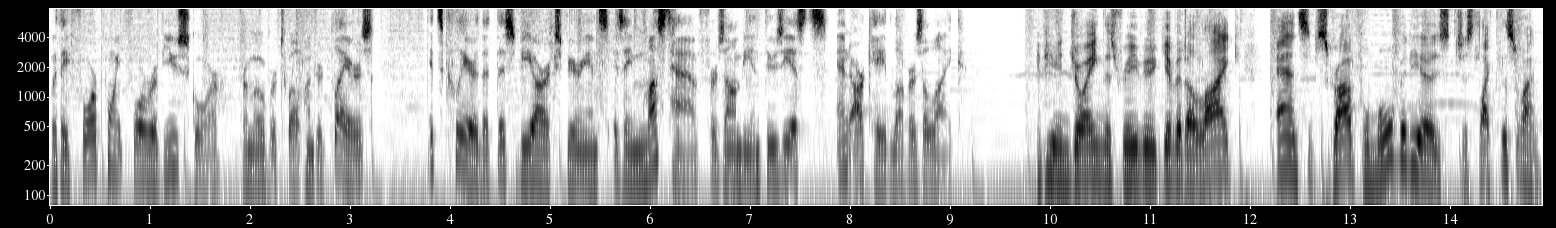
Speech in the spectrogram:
With a 4.4 review score from over 1,200 players, it's clear that this VR experience is a must have for zombie enthusiasts and arcade lovers alike. If you're enjoying this review, give it a like and subscribe for more videos just like this one.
